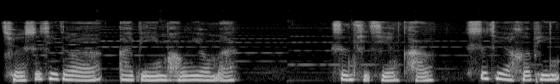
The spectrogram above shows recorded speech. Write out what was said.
全世界的爱彼迎朋友们身体健康、世界和平、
